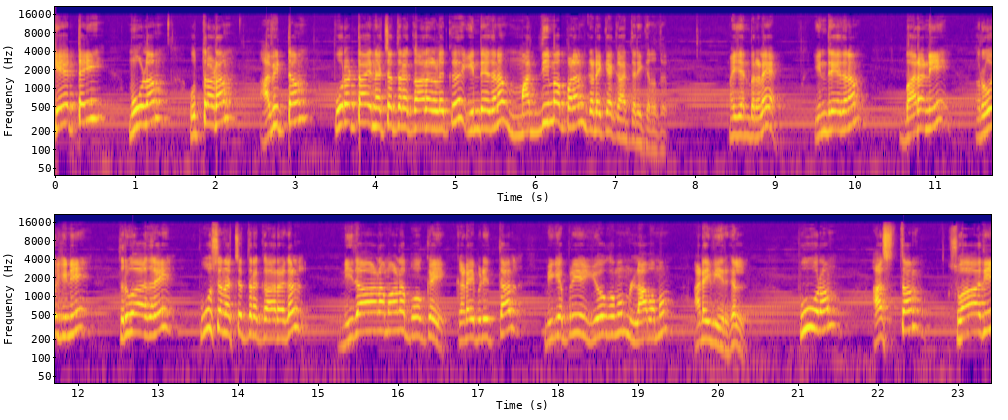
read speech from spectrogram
கேட்டை மூலம் உத்திரடம் அவிட்டம் புரட்டாய் நட்சத்திரக்காரர்களுக்கு இன்றைய தினம் மத்தியம பலன் கிடைக்க காத்திருக்கிறது. மையன்பர்களே இன்றைய தினம் பரணி ரோஹிணி திருவாதிரை பூச நட்சத்திரக்காரர்கள் நிதானமான போக்கை கடைபிடித்தால் மிகப்பெரிய யோகமும் லாபமும் அடைவீர்கள். பூரம் அஸ்தம் சுவாதி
